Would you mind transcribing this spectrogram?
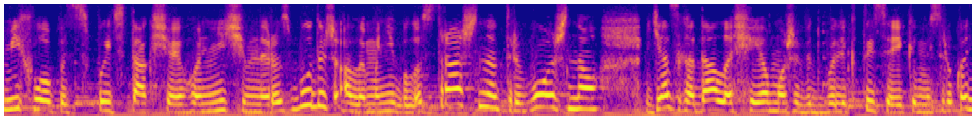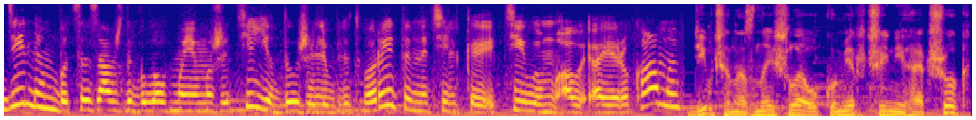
Мій хлопець спить так, що його нічим не розбудиш, але мені було страшно, тривожно. Я згадала, що я можу відволіктися якимось рукоділлям, бо це завжди було в моєму житті. Я дуже люблю творити не тільки тілом, а й руками. Дівчина знайшла у комірчині гачок,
